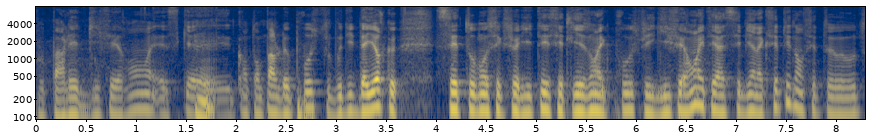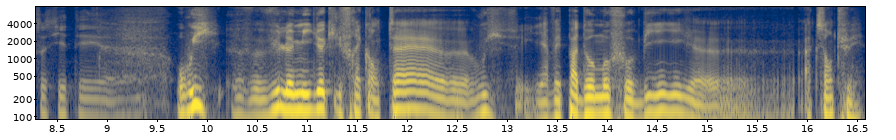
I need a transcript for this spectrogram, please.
vous parlez de différents. Est-ce que mm. quand on parle de Proust, vous dites d'ailleurs que cette homosexualité, cette liaison avec Proust et différents était assez bien acceptée dans cette haute société euh Oui, vu le milieu qu'il fréquentait, euh, oui, il n'y avait pas d'homophobie accentuée.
